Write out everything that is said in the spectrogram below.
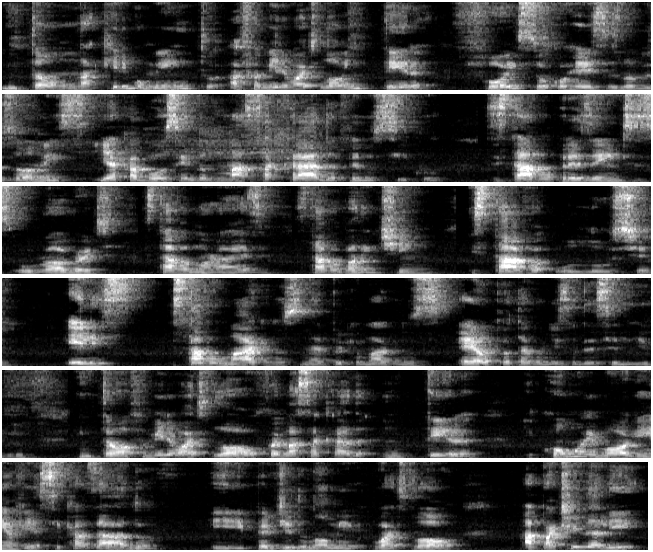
Então, naquele momento, a família Whitelaw inteira foi socorrer esses lobisomens e acabou sendo massacrada pelo ciclo. Estavam presentes o Robert, estava Moraise, estava Valentim, estava o Lucian, eles estavam Magnus, né, porque o Magnus é o protagonista desse livro. Então a família Whitelaw foi massacrada inteira. E como a Imogen havia se casado e perdido o nome Whitelaw, a partir dali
